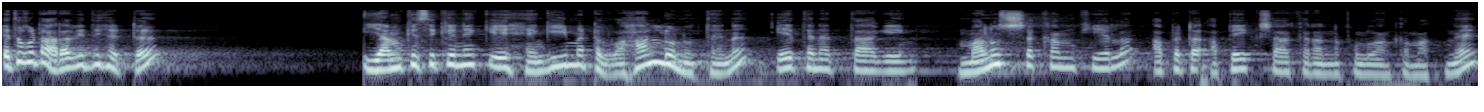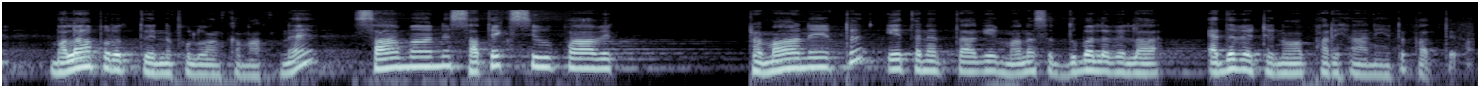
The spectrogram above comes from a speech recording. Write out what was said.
එතකොට අර විදිහට යම්කිසි කෙනෙක් ඒ හැඟීමට වහල් වුණු තැන ඒ තැනත්තාගෙන් manussකම් කියලා අපට අපේක්ෂා කරන්න පුළුවන් කමක් නැහැ බලාපොරොත්තු වෙන්න පුළුවන් කමක් නැහැ සාමාන්‍ය සතෙක් සිව්පාවෙක් ප්‍රමාණයට ඒ තනත්තාගේ මනස දුබල වෙලා ඇද වැටෙනවා පරිහානියටපත් වෙනවා.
